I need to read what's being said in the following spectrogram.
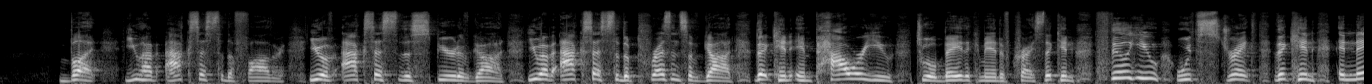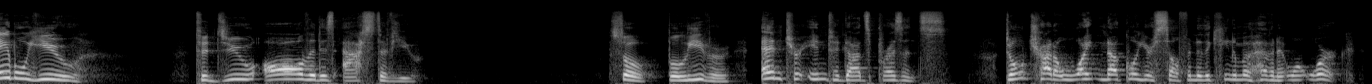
But you have access to the Father. You have access to the Spirit of God. You have access to the presence of God that can empower you to obey the command of Christ, that can fill you with strength, that can enable you to do all that is asked of you. So, believer, enter into God's presence. Don't try to white knuckle yourself into the kingdom of heaven, it won't work.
